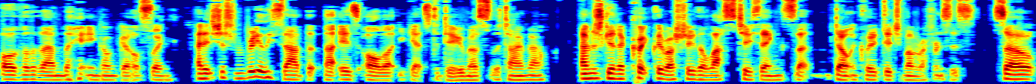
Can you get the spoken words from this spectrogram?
other than the hitting on girls thing. And it's just really sad that that is all that he gets to do most of the time now. I'm just going to quickly rush through the last two things that don't include Digimon references. So,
